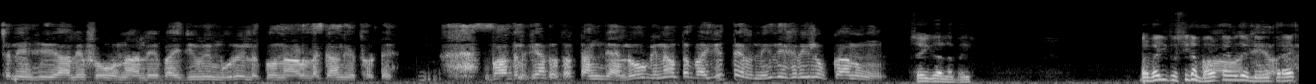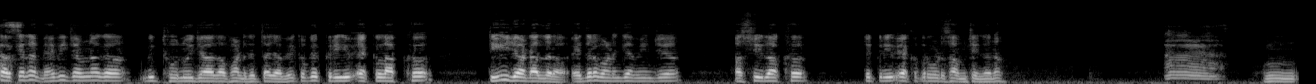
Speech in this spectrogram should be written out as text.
ਸਨੇਹੇ ਆਲੇ ਫੋਨ ਆਲੇ ਬਾਈ ਜੀ ਵੀ ਮੂਰੇ ਲੱਗੋ ਨਾਲ ਲੱਗਾਂਗੇ ਤੁਹਾਡੇ। ਬਾਦਲ ਕਿਆਂ ਤੋਂ ਤਾਂ ਤੰਗ ਹੈ। ਲੋਕ ਇਹਨਾਂ ਨੂੰ ਤਾਂ ਬਾਈ ਜੀ ਧਿਰ ਨਹੀਂ ਦਿਖ ਰਹੀ ਲੋਕਾਂ ਨੂੰ। ਸਹੀ ਗੱਲ ਹੈ ਬਾਈ। ਪਰ ਬਾਈ ਤੁਸੀਂ ਤਾਂ ਬਹੁਤ ਟਾਈਮ ਦੇ ਲੋਕ ਰਹਿ ਕਰਕੇ ਨਾ ਮੈਂ ਵੀ ਚਾਹੁੰਨਾਗਾ ਵੀ ਤੁਹਾਨੂੰ ਹੀ ਜ਼ਿਆਦਾ ਫੰਡ ਦਿੱਤਾ ਜਾਵੇ ਕਿਉਂਕਿ ਕਰੀਬ 1 ਲੱਖ 30 ਹਜ਼ਾਰ ਡਾਲਰ ਆ। ਇਧਰ ਬਣ ਗਿਆ ਮੀਨਜ 80 ਲੱਖ ਤੇ ਕਰੀਬ 1 ਕਰੋੜ ਸਮਥਿੰਗ ਹੈ ਨਾ। ਹੂੰ।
